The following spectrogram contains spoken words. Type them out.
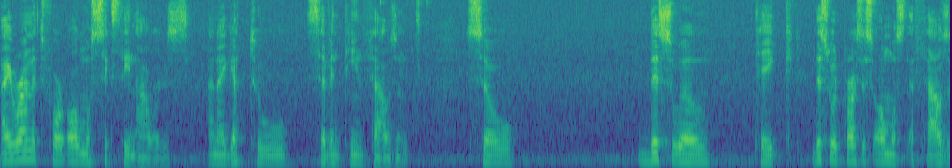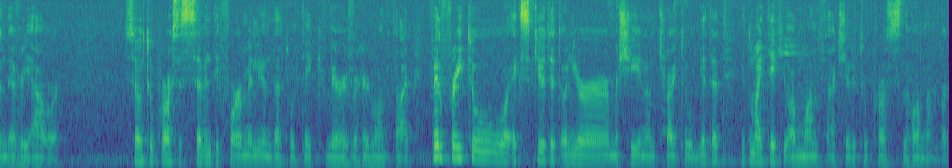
I run it for almost 16 hours and I get to 17,000 so this will take this will process almost a thousand every hour. So to process 74 million that will take very very long time. Feel free to execute it on your machine and try to get it. It might take you a month actually to process the whole number.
